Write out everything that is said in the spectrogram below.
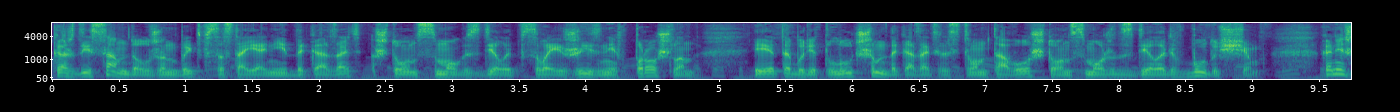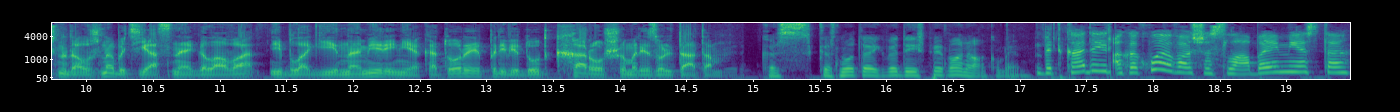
Каждый сам должен быть в состоянии доказать, что он смог сделать в своей жизни в прошлом, и это будет лучшим доказательством того, что он сможет сделать в будущем. Конечно, должна быть ясная голова и благие намерения, которые приведут к хорошим результатам результатам kas, kas noteikti vedīs pie panākumiem. Bet kāda ir, а какое ваше слабое место?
